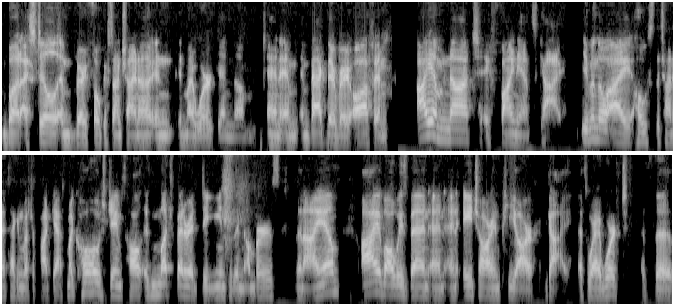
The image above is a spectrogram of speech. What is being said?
but I still am very focused on China in, in my work and, um, and am, am back there very often. I am not a finance guy. Even though I host the China Tech Investor podcast, my co host James Hull is much better at digging into the numbers than I am. I've always been an, an HR and PR guy. That's where I worked. That's the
